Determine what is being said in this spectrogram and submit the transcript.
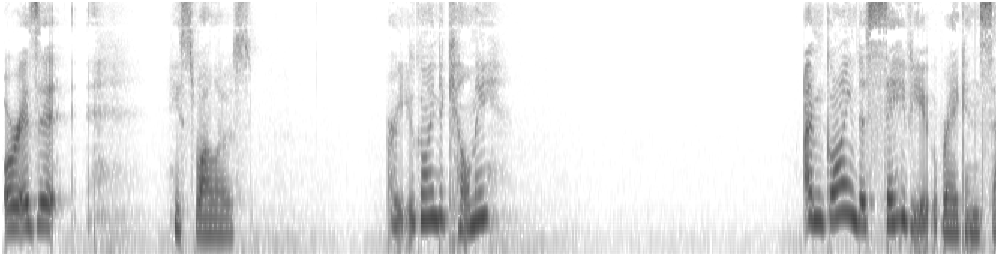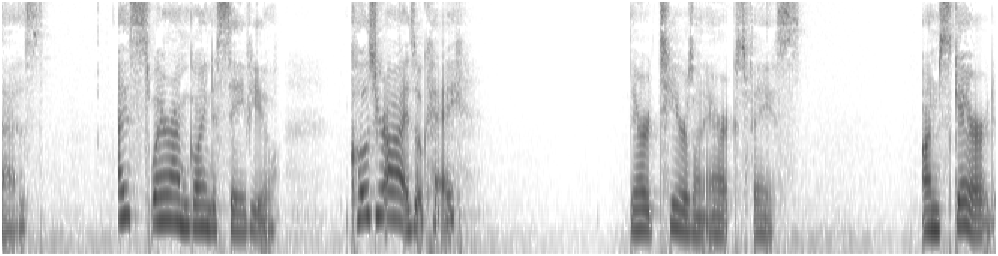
Or is it. He swallows. Are you going to kill me? I'm going to save you, Regan says. I swear I'm going to save you. Close your eyes, okay? There are tears on Eric's face. I'm scared.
